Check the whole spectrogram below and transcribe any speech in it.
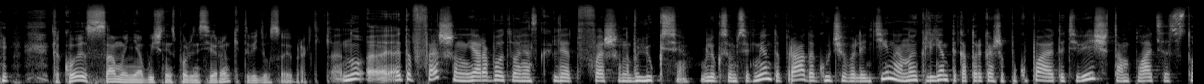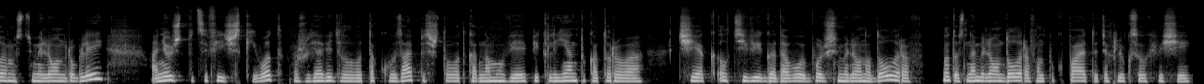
Какое самое необычное использование CRM ты видел в своей практике? Ну, э, это fashion. Я работала несколько лет в fashion в люксе, в люксовом сегменте. Prada, Gucci, Valentino. Ну и клиенты, которые, конечно, покупают эти вещи, там платье стоимостью миллион рублей, они очень специфические. Вот я видела вот такую запись, что вот к одному VIP-клиенту, которого чек LTV годовой больше миллиона долларов, ну, то есть на миллион долларов он покупает этих люксовых вещей.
